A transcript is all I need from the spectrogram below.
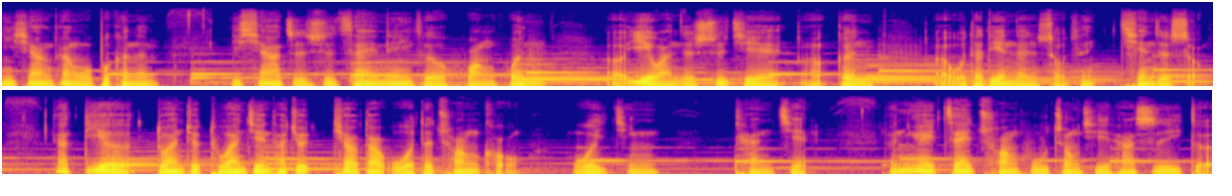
你想想看，我不可能一下子是在那个黄昏呃夜晚的世界呃跟呃我的恋人手牵牵着手。那第二段就突然间，他就跳到我的窗口，我已经看见。那因为在窗户中，其实它是一个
